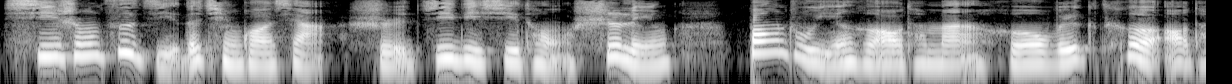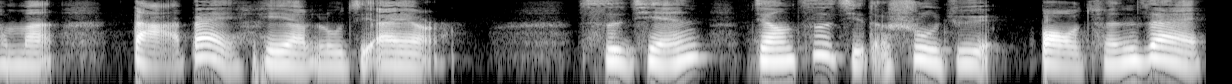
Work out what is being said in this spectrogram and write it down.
牺牲自己的情况下，使基地系统失灵，帮助银河奥特曼和维克特奥特曼打败黑暗路基埃尔。死前将自己的数据保存在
